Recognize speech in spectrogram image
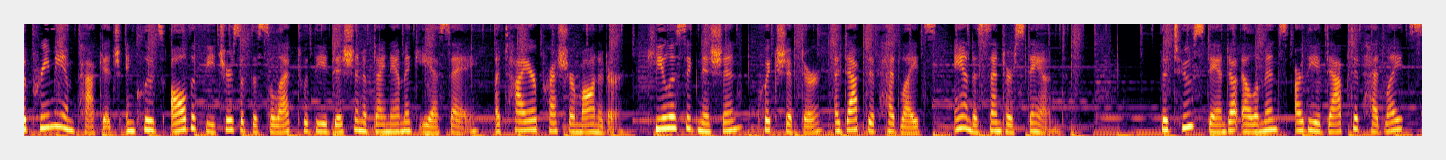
The premium package includes all the features of the Select with the addition of dynamic ESA, a tire pressure monitor, keyless ignition, quick shifter, adaptive headlights, and a center stand. The two standout elements are the adaptive headlights,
